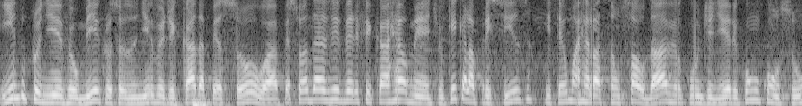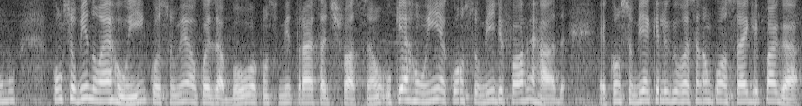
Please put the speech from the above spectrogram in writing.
indo para o nível micro, ou seja, no nível de cada pessoa, a pessoa deve verificar realmente o que, que ela precisa e ter uma relação saudável com o dinheiro e com o consumo. Consumir não é ruim, consumir é uma coisa boa, consumir traz satisfação. O que é ruim é consumir de forma errada. É consumir aquilo que você não consegue pagar.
